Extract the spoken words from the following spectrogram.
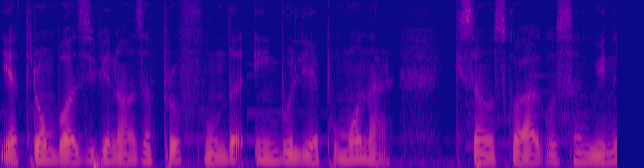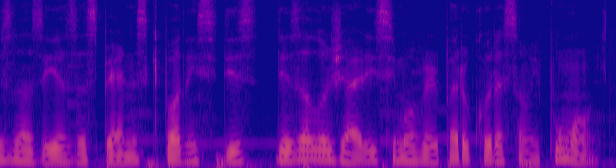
e a trombose venosa profunda e embolia pulmonar, que são os coágulos sanguíneos nas veias das pernas que podem se des desalojar e se mover para o coração e pulmões.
